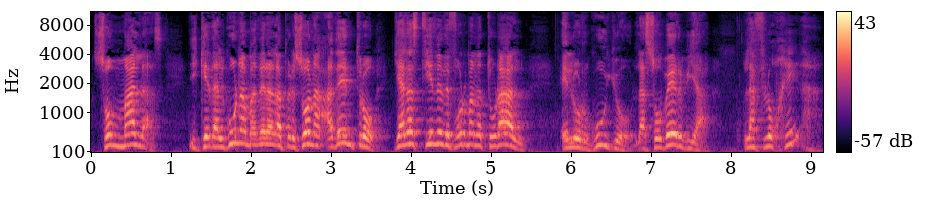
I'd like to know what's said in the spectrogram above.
son malas y que de alguna manera la persona adentro ya las tiene de forma natural. El orgullo, la soberbia, la flojera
